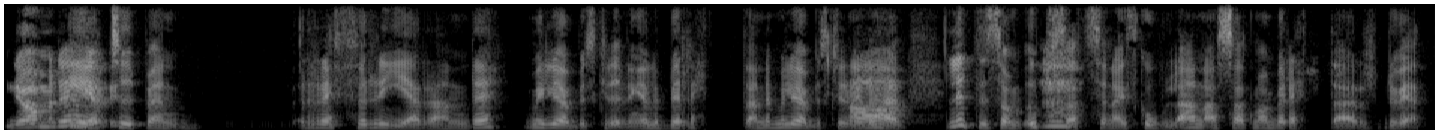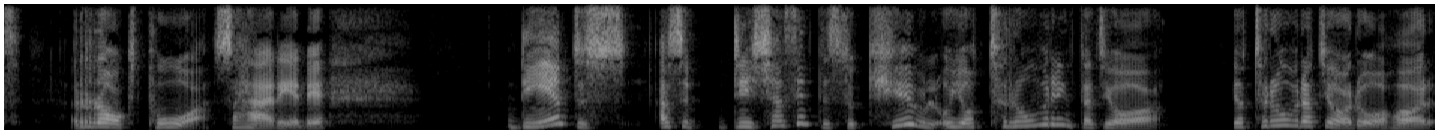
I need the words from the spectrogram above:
Ja men det är är typ en refererande miljöbeskrivning eller berättande miljöbeskrivning. Ja. Det här, lite som uppsatserna i skolan, alltså att man berättar, du vet, rakt på, så här är det. Det är inte, alltså det känns inte så kul och jag tror inte att jag, jag tror att jag då har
